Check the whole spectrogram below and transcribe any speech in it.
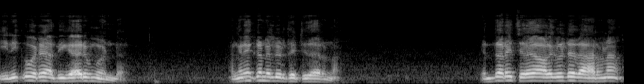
എനിക്ക് ഒരു അധികാരം വേണ്ട. അങ്ങനെയൊക്കെ ഉണ്ടല്ലോ ഒരു തെറ്റിദ്ധാരണ. എന്താ പറയുക ചില ആളുകളുടെ ധാരണ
